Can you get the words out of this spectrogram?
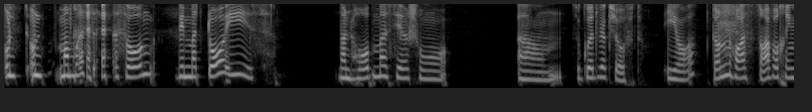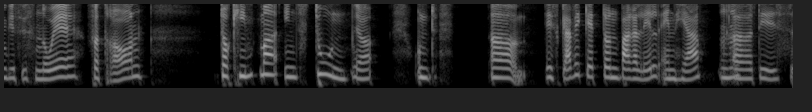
und, und man muss sagen, wenn man da ist, dann hat man es ja schon, ähm, So gut wie geschafft. ja, Dann heißt es einfach in dieses neue Vertrauen, da kommt man ins Tun. ja, Und äh, das, glaube ich, geht dann parallel einher, Mhm. äh, das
